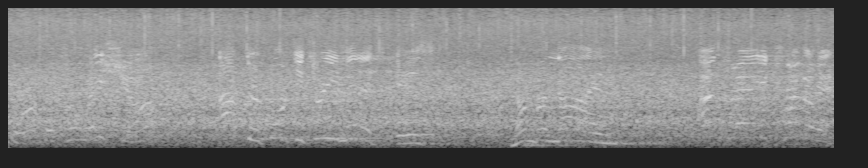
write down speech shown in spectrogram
scorer for Croatia after 43 minutes is number nine, Andrei Kramaric.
